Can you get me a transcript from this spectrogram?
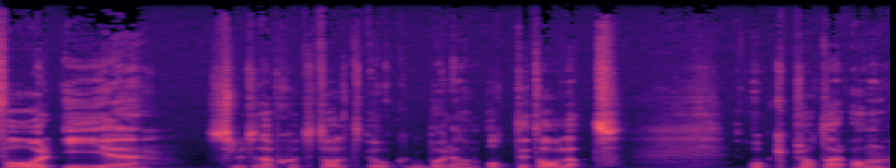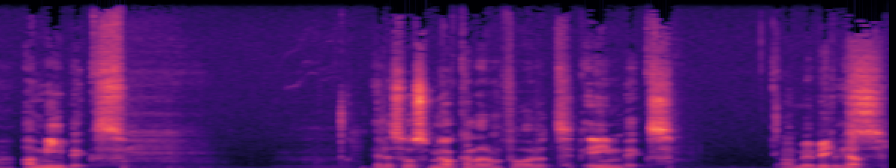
kvar i eh, slutet av 70-talet och början av 80-talet och pratar om Amibix. Eller så som jag kallar dem förut, Aimbix. Helt-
